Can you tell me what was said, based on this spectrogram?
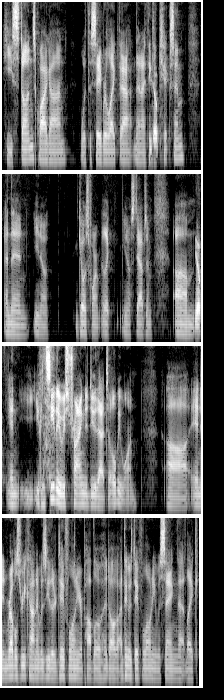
he stuns Qui Gon with the saber like that, and then I think Yep. he kicks him, and then you know goes for him, like you know stabs him. Um, Yep. And you can see that he was trying to do that to Obi Wan. Uh, and in Rebels Recon, it was either Dave Filoni or Pablo Hidalgo. I think it was Dave Filoni was saying that like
